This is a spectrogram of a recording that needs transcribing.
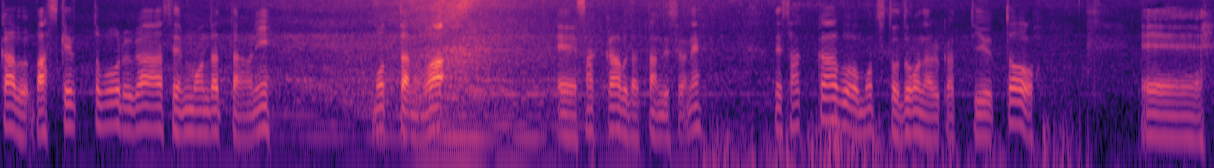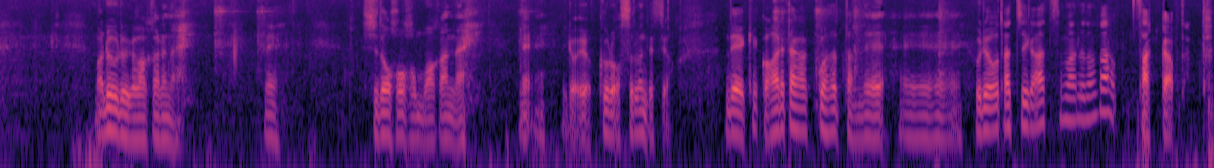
カー部バスケットボールが専門だったのに持ったのは、えー、サッカー部だったんですよね。でサッカー部を持つとどうなるかっていうと、えー、まあ、ルールが分からない、ね、指導方法も分かんない、ね、いろいろ苦労するんですよ。で結構荒れた学校だったんで、えー、不良たちが集まるのがサッカー部だった。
